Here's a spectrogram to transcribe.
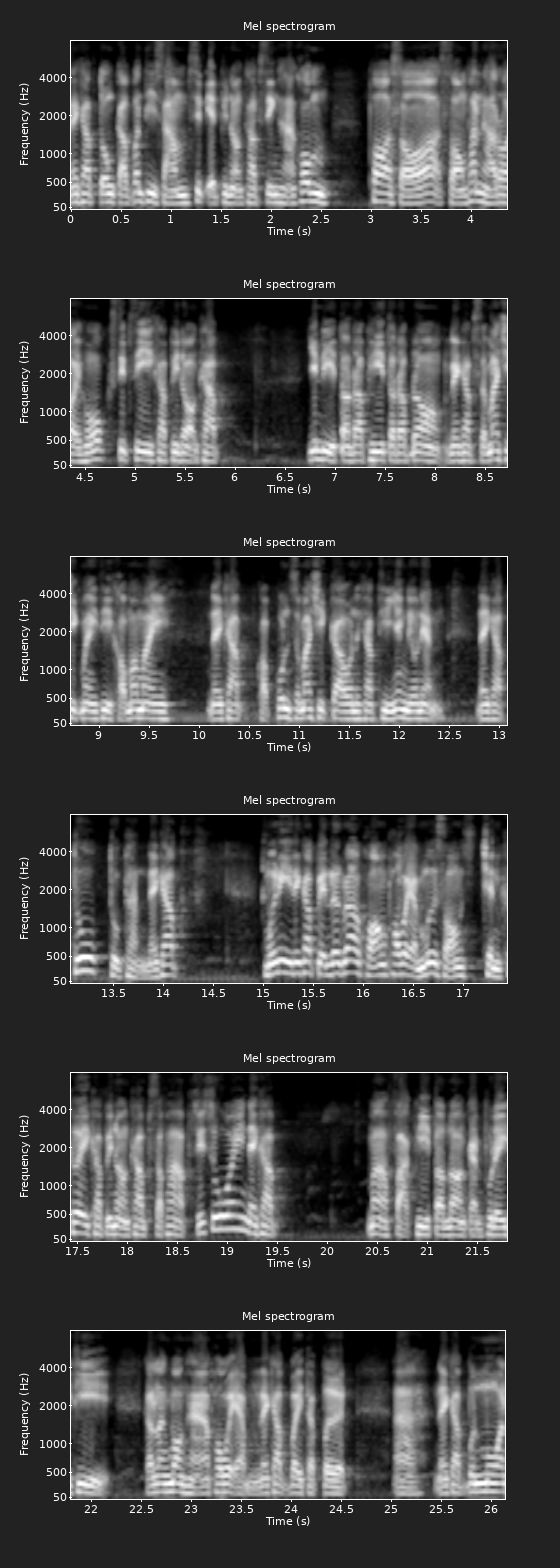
นะครับตรงกับวันที่ 31 พี่น้องครับ สิงหาคม พศ 2564 ครับพี่น้องครับ ยินดีต้อนรับพี่ต้อนรับน้องนะครับสมาชิกใหม่ที่เขามาใหม่นะครับขอบคุณสมาชิกเก่านะครับที่ยังเหนียวแน่นนะครับทุกทุกท่านนะครับมื้อนี้นะครับเป็นเรื่องราวของพาวเวอร์มือสองเช่นเคยครับพี่น้องครับสภาพสวยๆนะครับมาฝากพี่ตอนน้องกันผู้ใดที่กำลังมองหา power amp นะครับไว้ถ้าเปิดอ่านะครับบนมวล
